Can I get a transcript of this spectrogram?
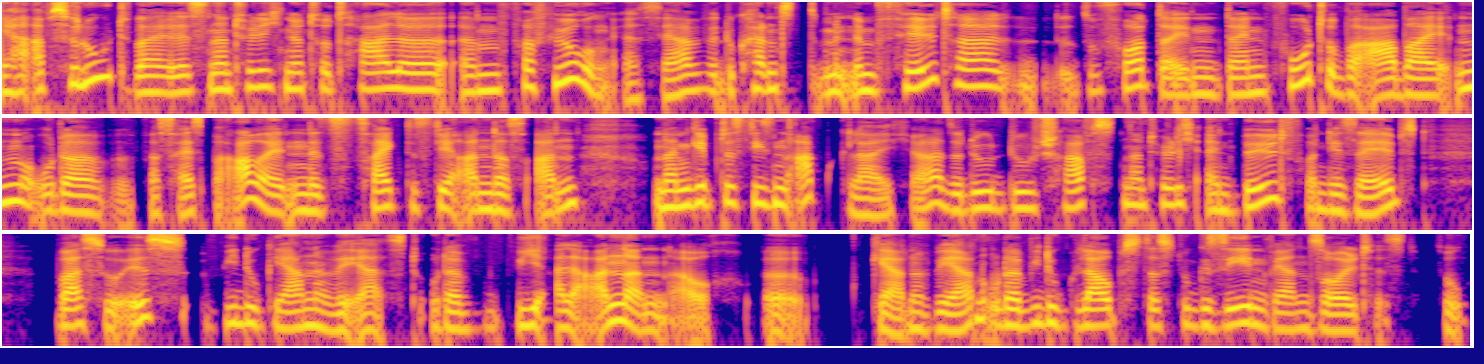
Ja, absolut, weil es natürlich eine totale ähm, Verführung ist. Ja, du kannst mit einem Filter sofort dein, dein Foto bearbeiten oder was heißt bearbeiten? Jetzt zeigt es dir anders an und dann gibt es diesen Abgleich. Ja, also du du schaffst natürlich ein Bild von dir selbst, was so ist, wie du gerne wärst oder wie alle anderen auch äh, gerne wären oder wie du glaubst, dass du gesehen werden solltest. So,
